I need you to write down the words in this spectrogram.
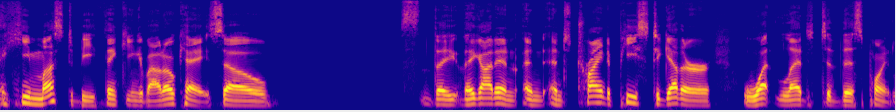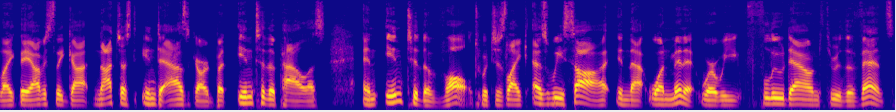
he must be thinking about okay, so they they got in and and trying to piece together what led to this point. Like they obviously got not just into Asgard, but into the palace and into the vault, which is like as we saw in that one minute where we flew down through the vents.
